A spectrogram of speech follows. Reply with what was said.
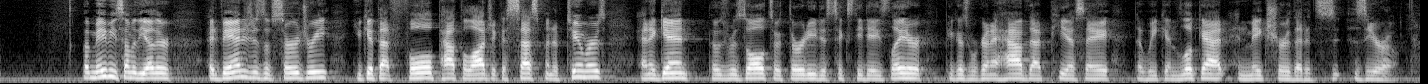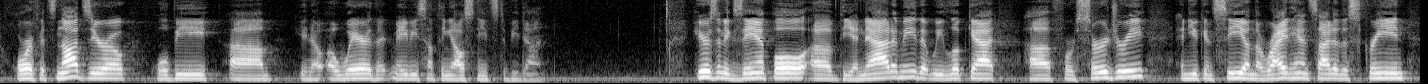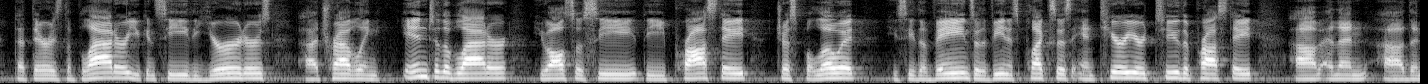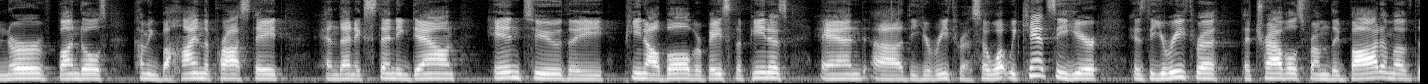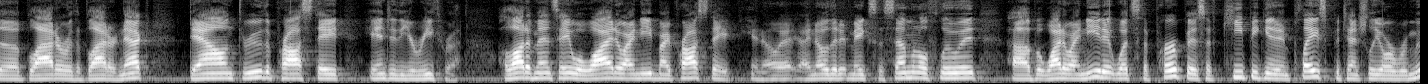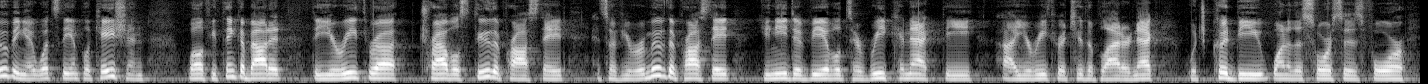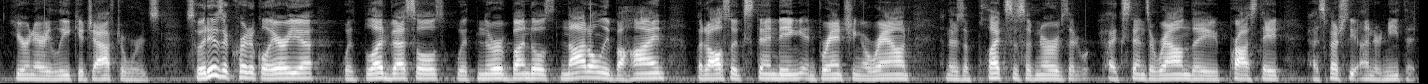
But maybe some of the other advantages of surgery, you get that full pathologic assessment of tumors. And again, those results are 30 to 60 days later because we're going to have that PSA that we can look at and make sure that it's zero. Or if it's not zero, we'll be um, you know, aware that maybe something else needs to be done. Here's an example of the anatomy that we look at uh, for surgery. And you can see on the right-hand side of the screen that there is the bladder. You can see the ureters uh, traveling into the bladder. You also see the prostate just below it. You see the veins or the venous plexus anterior to the prostate, um, and then uh, the nerve bundles coming behind the prostate and then extending down into the penile bulb or base of the penis and uh, the urethra. So what we can't see here is the urethra that travels from the bottom of the bladder or the bladder neck down through the prostate into the urethra. A lot of men say, well, why do I need my prostate? You know, I know that it makes the seminal fluid, uh, but why do I need it? What's the purpose of keeping it in place potentially or removing it? What's the implication? Well, if you think about it, the urethra travels through the prostate, and so if you remove the prostate, you need to be able to reconnect the uh, urethra to the bladder neck, which could be one of the sources for urinary leakage afterwards. So it is a critical area with blood vessels, with nerve bundles, not only behind, but also extending and branching around. And there's a plexus of nerves that extends around the prostate, especially underneath it.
